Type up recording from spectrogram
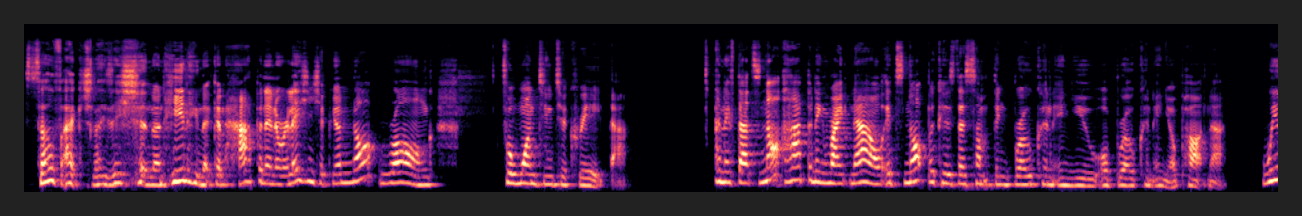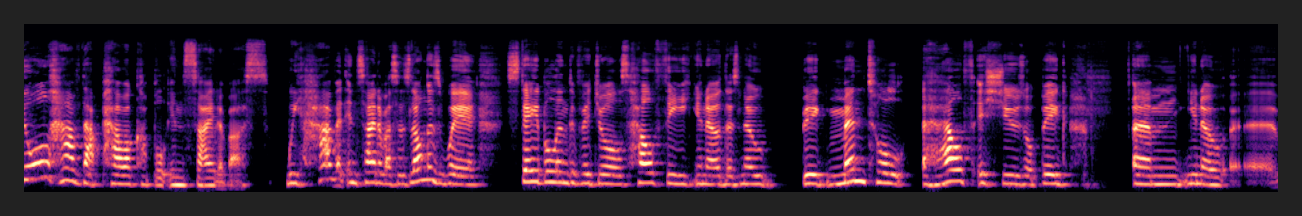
self actualization and healing that can happen in a relationship, you're not wrong for wanting to create that. And if that's not happening right now, it's not because there's something broken in you or broken in your partner. We all have that power couple inside of us. We have it inside of us as long as we're stable individuals, healthy, you know, there's no big mental health issues or big um, you know, uh,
